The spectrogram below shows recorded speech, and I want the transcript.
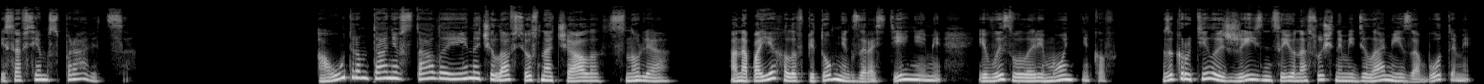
и совсем справится. А утром Таня встала и начала все сначала, с нуля. Она поехала в питомник за растениями и вызвала ремонтников. Закрутилась жизнь с ее насущными делами и заботами.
